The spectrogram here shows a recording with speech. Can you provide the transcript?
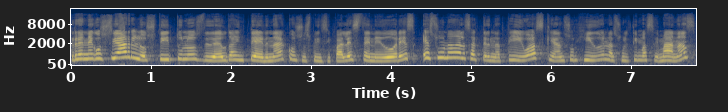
Renegociar los títulos de deuda interna con sus principales tenedores es una de las alternativas que han surgido en las últimas semanas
